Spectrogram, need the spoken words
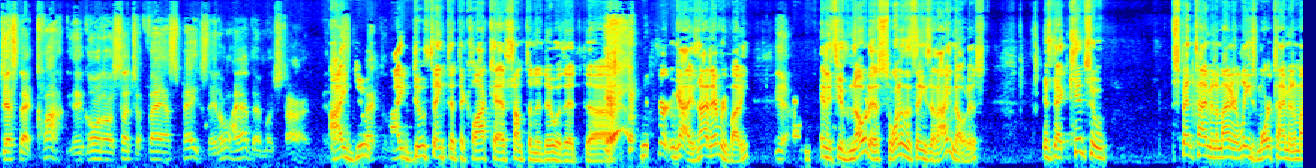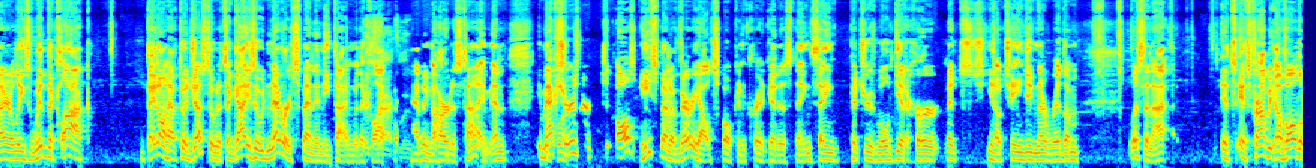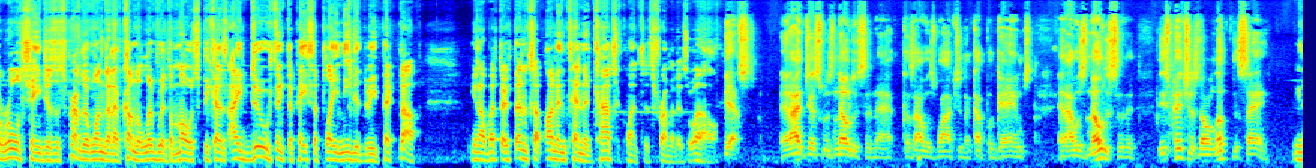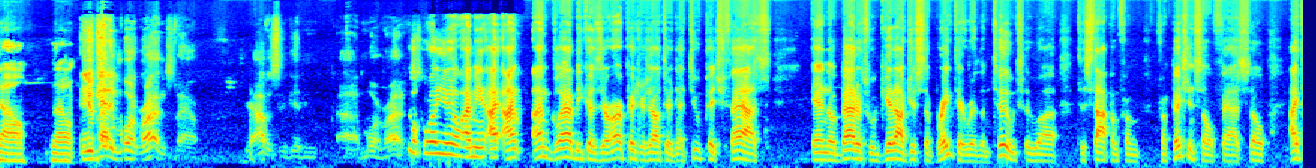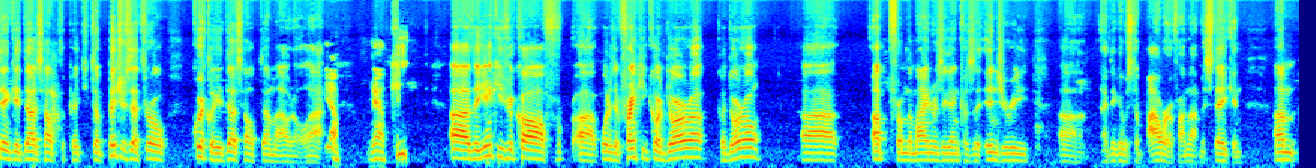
just that clock. They're going on such a fast pace. They don't have that much time. And I do- I do think that the clock has something to do with it. Uh, with certain guys, not everybody. Yeah. And if you've noticed, one of the things that I noticed is that kids who spent time in the minor leagues, more time in the minor leagues with the clock, they don't have to adjust to it. It's the guys who would never spend any time with the clock having the hardest time. And Max point. Scherzer, also, he's been a very outspoken critic at his thing, saying pitchers will get hurt. It's you know changing their rhythm. Listen, I it's it's probably of all the rule changes, it's probably the one that I've come to live with the most because I do think the pace of play needed to be picked up. You know, but there's been some unintended consequences from it as well. Yes. And I just was noticing that because I was watching a couple games and I was noticing it. These pitchers don't look the same. No, no. And you're getting more runs now. You're obviously getting uh, more runs. Well, well, you know, I mean, I, I'm I'm glad because there are pitchers out there that do pitch fast, and the batters will get out just to break their rhythm too, to uh, to stop them from from pitching so fast. So I think it does help the pitch. The pitchers that throw quickly, it does help them out a lot. Yeah, yeah. Keith, uh, the Yankees recall uh, what is it, Franchy Cordero, Cordero, uh, up from the minors again because of injury. Uh, I think it was to Bader, if I'm not mistaken. Um,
